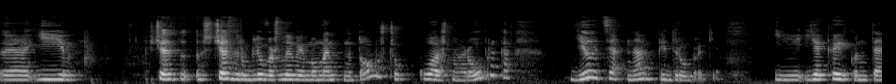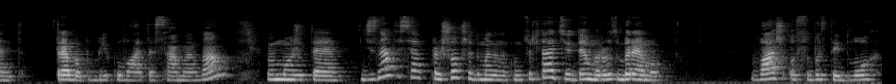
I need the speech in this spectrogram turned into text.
Е, і ще, ще зроблю важливий момент на тому, що кожна рубрика ділиться на підрубрики. І який контент треба публікувати саме вам, ви можете дізнатися, прийшовши до мене на консультацію, де ми розберемо ваш особистий блог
